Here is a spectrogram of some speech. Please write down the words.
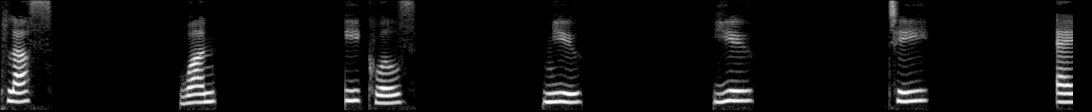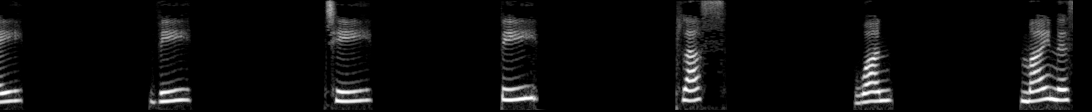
plus 1 equals mu u t a V T B plus one minus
